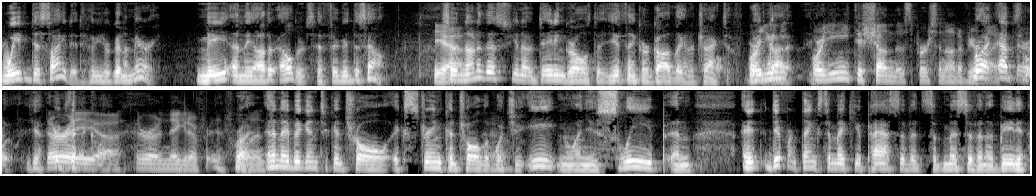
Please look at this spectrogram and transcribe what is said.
We've decided who you're going to marry. Me and the other elders have figured this out. Yeah. So none of this, you know, dating girls that you think are godly and attractive. Or you, need, or you need to shun this person out of your right, life. Right, absolutely. They're, yeah, they're exactly. a uh, they're a negative influence. Right. And they begin to control extreme control of yeah. what you eat and when you sleep and and different things to make you passive and submissive and obedient.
